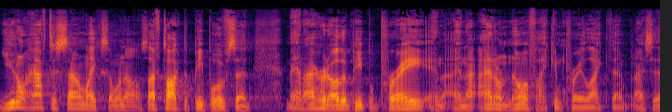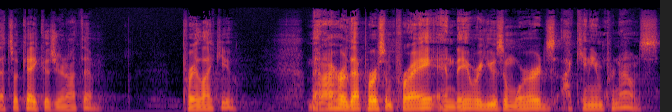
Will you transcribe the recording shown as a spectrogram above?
You don't have to sound like someone else. I've talked to people who have said, Man, I heard other people pray, and, and I don't know if I can pray like them. And I say, That's okay, because you're not them. Pray like you. Man, I heard that person pray, and they were using words I can't even pronounce.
